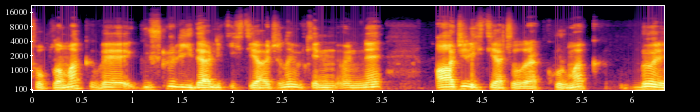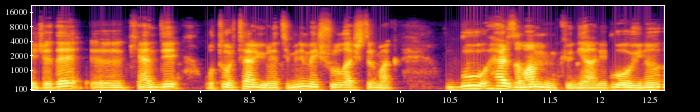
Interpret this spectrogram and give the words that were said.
toplamak ve güçlü liderlik ihtiyacını ülkenin önüne acil ihtiyaç olarak kurmak. Böylece de e, kendi otoriter yönetimini meşrulaştırmak. Bu her zaman mümkün. Yani bu oyunu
